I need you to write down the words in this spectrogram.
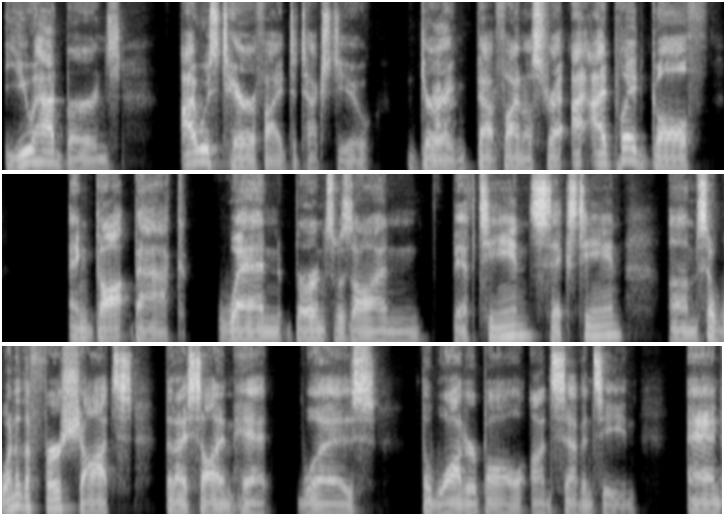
You had Burns. I was terrified to text you during that final stretch. I, I played golf and got back when Burns was on 15, 16. Um, so one of the first shots that I saw him hit was the water ball on 17. And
